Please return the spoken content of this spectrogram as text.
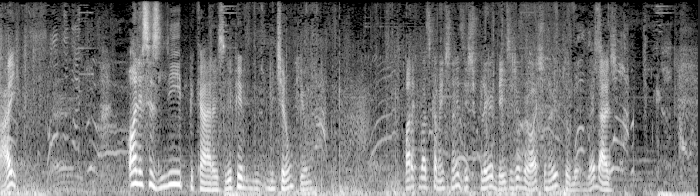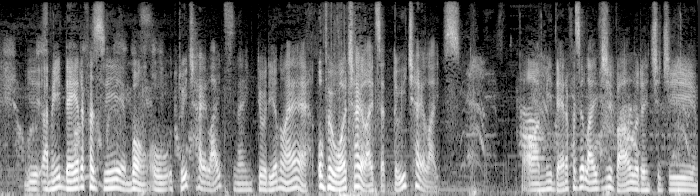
Ai! Olha esse Sleep, cara. Sleep me tirou um kill. Para que basicamente não existe player base de Overwatch no YouTube. Verdade. E a minha ideia era fazer... Bom, o, Twitch Highlights, né? Em teoria não é Overwatch Highlights, é Twitch Highlights. Ó, a minha ideia era fazer lives de Valorant, de...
